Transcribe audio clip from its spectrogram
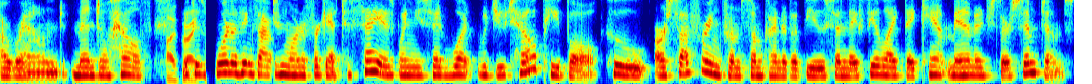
around mental health. Because one of the things I didn't want to forget to say is when you said, What would you tell people who are suffering from some kind of abuse and they feel like they can't manage their symptoms?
